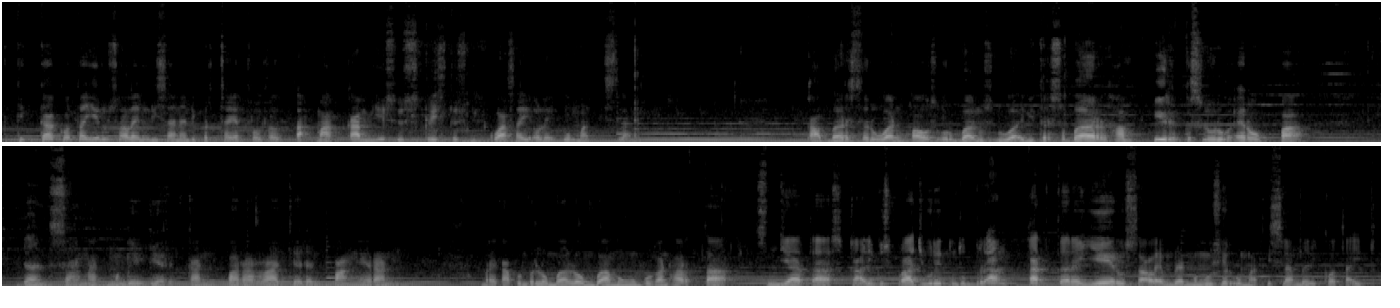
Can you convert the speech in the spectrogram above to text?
ketika kota Yerusalem di sana dipercaya terletak makam Yesus Kristus dikuasai oleh umat Islam. Kabar seruan Paus Urbanus II ini tersebar hampir ke seluruh Eropa dan sangat menggegerkan para raja dan pangeran. Mereka pun berlomba-lomba mengumpulkan harta senjata sekaligus prajurit untuk berangkat ke Yerusalem dan mengusir umat Islam dari kota itu.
